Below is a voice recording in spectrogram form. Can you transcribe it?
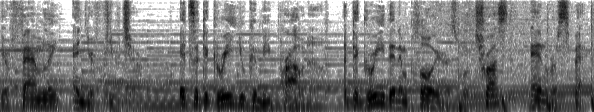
your family, and your future. It's a degree you can be proud of, a degree that employers will trust and respect.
